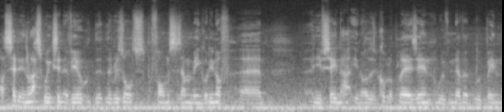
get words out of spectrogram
I said it in last week's interview that the results performances haven't been good enough. Um, and you've seen that you know there's a couple of players in. We've never we've been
